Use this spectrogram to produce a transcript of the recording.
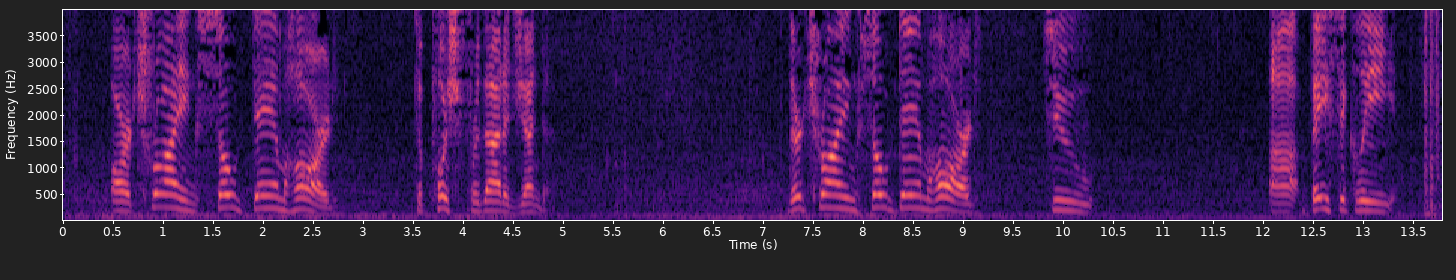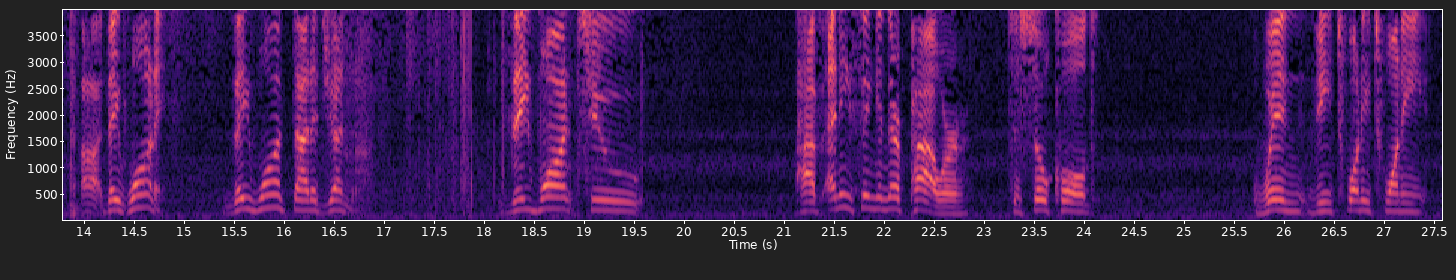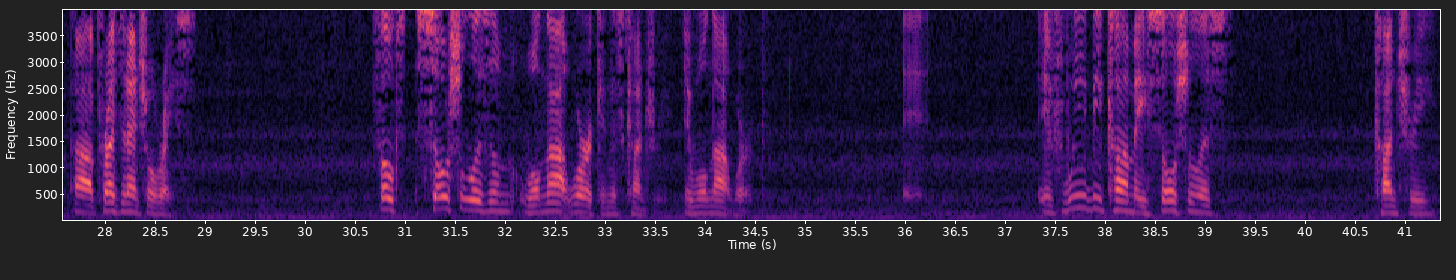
are trying so damn hard to push for that agenda. They're trying so damn hard to uh, basically, uh, they want it. They want that agenda. They want to have anything in their power to so called win the 2020 uh, presidential race. Folks, socialism will not work in this country. It will not work. If we become a socialist country,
